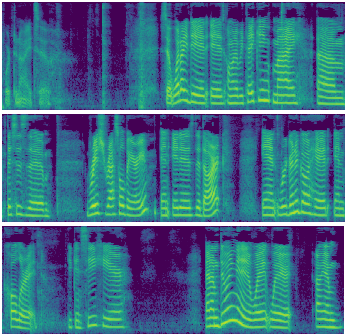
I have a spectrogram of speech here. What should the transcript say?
for tonight. So, so what I did is I'm going to be taking my, um, this is the Rich Razzleberry and it is the dark. And we're going to go ahead and color it. You can see here. And I'm doing it in a way where I am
